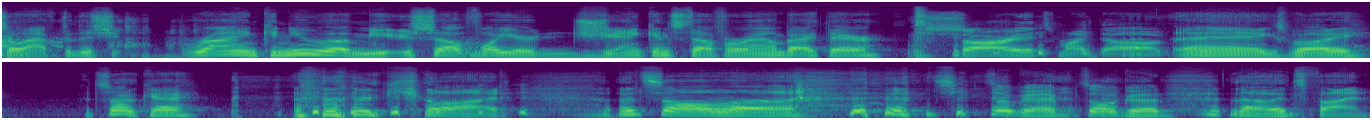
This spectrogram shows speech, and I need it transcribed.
So after this, Ryan, can you uh, mute yourself while you're janking stuff around back there? Sorry, it's my dog. Thanks, buddy. It's okay. God, that's all. Uh, It's okay. It's all good. no, it's fine.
